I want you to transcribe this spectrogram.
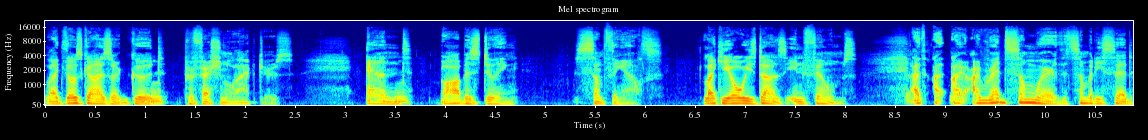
Like those guys are good mm-hmm. professional actors, and mm-hmm. Bob is doing something else, like he always does in films. I, I, I read somewhere that somebody said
